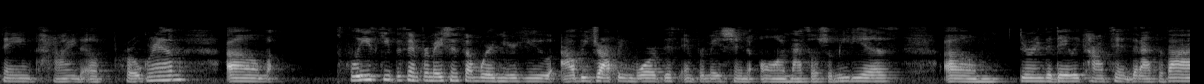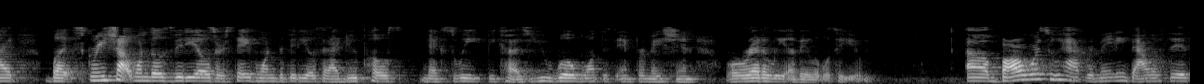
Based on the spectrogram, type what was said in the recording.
same kind of program. Um, please keep this information somewhere near you. I'll be dropping more of this information on my social medias um, during the daily content that I provide. But screenshot one of those videos or save one of the videos that I do post next week because you will want this information readily available to you. Uh, borrowers who have remaining balances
